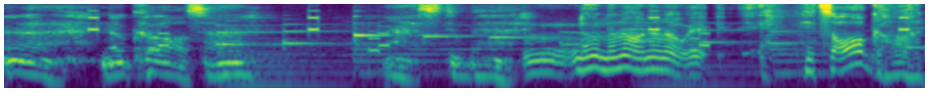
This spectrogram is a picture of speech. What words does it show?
Ah, no calls, huh? Ah, too bad. No, no, no, no, no. It, it's all gone.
